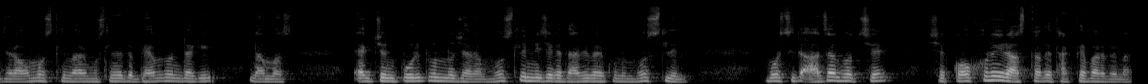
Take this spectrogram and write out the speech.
যারা অমুসলিম, আর মুসলিমের ভিতরে ব্যবধানটা কি? নামাজ। একজন পরিপূর্ণ যারা মুসলিম, নিজেকে দাবি করে কোনো মুসলিম, মসজিদে আজান হচ্ছে, সে কখনোই রাস্তাতে থাকতে পারবে না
